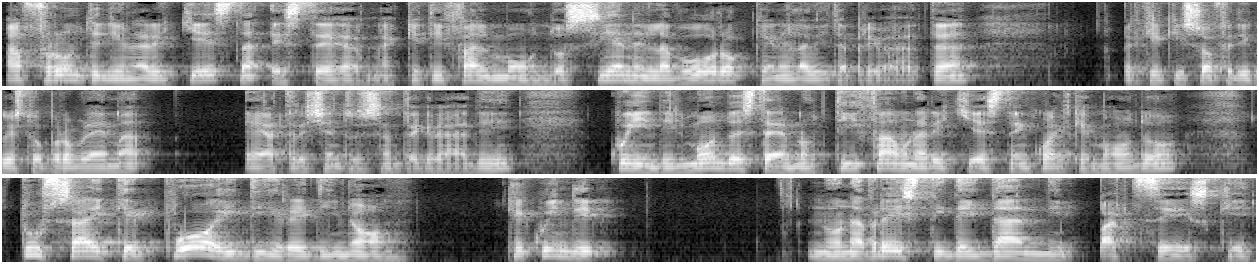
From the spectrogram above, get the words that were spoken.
a fronte di una richiesta esterna che ti fa il mondo sia nel lavoro che nella vita privata, perché chi soffre di questo problema è a 360 gradi, quindi il mondo esterno ti fa una richiesta in qualche modo, tu sai che puoi dire di no, che quindi non avresti dei danni pazzeschi,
